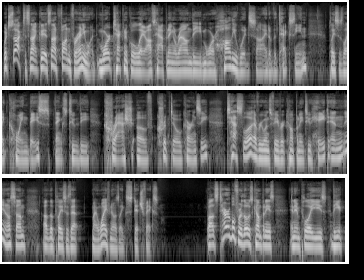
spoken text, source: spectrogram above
which sucks. It's not good. It's not fun for anyone. More technical layoffs happening around the more Hollywood side of the tech scene. Places like Coinbase, thanks to the crash of cryptocurrency, Tesla, everyone's favorite company to hate, and you know some of the places that my wife knows, like Stitch Fix. While it's terrible for those companies and employees, the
